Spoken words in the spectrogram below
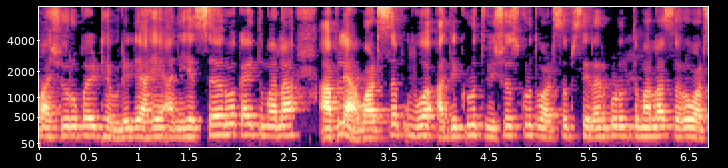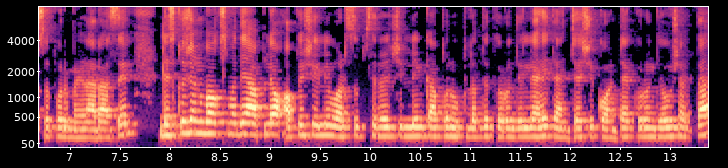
पाचशे रुपये ठेवलेली आहे. आणि हे सर्व काही तुम्हाला आपल्या व्हॉट्सअप व अधिकृत विश्वस्कृत व्हॉट्सअप सेलरकडून तुम्हाला सर्व व्हॉट्सअपवर मिळणार असेल. डिस्क्रिप्शन बॉक्समध्ये आपल्या ऑफिशियली व्हॉट्सअप सेलरची लिंक आपण उपलब्ध करून दिली आहे. त्यांच्याशी कॉन्टॅक्ट करून घेऊ शकता.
